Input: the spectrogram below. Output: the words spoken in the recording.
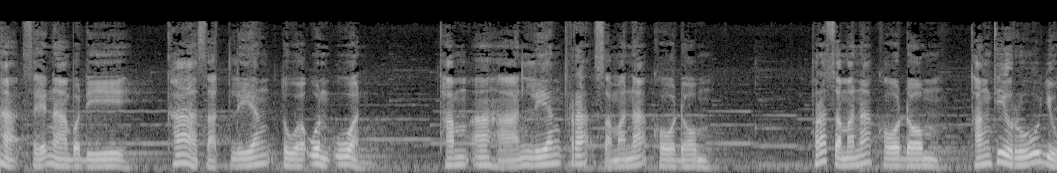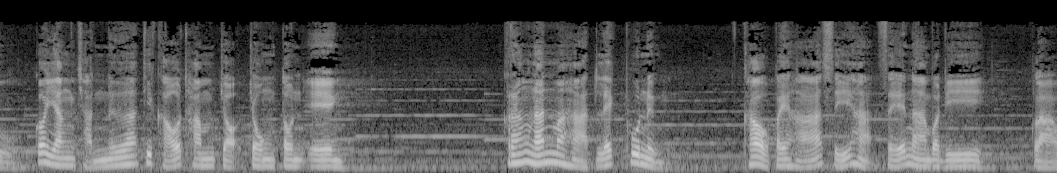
หเสนาบดี ฆ่าสัตว์เลี้ยงตัวอ้วนๆทำอาหารเลี้ยงพระสมณะโคดม พระสมณะโคดมทั้งที่รู้อยู่ก็ยังฉันเนื้อที่เขาทำเจาะจงตนเอง ครั้งนั้นมหาดเล็กผู้หนึ่ง เข้าไปหาสีหเสนาบดี กล่าว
